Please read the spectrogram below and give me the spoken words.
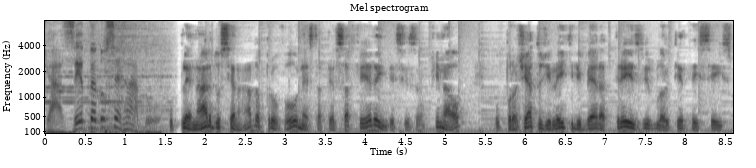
Gazeta do Cerrado. O plenário do Senado aprovou nesta terça-feira, em decisão final, o projeto de lei que libera 3,86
